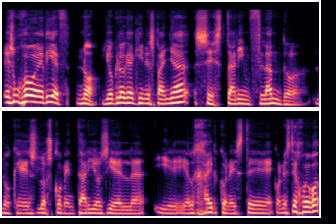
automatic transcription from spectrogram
¿Es un juego de 10? No. Yo creo que aquí en España se están inflando lo que es los comentarios y el, y el hype con este, con este juego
